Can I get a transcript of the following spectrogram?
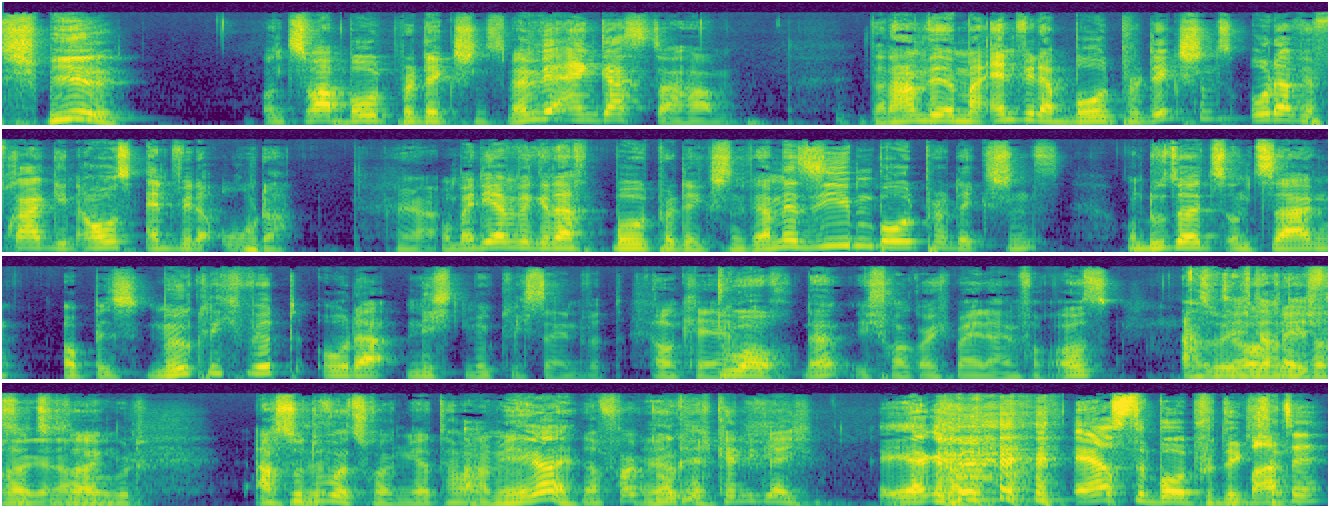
Spiel. Und zwar Bold Predictions. Wenn wir einen Gast da haben, dann haben wir immer entweder Bold Predictions oder wir fragen ihn aus, entweder oder. Ja. Und bei dir haben wir gedacht, Bold Predictions. Wir haben ja sieben Bold Predictions. Und du sollst uns sagen, ob es möglich wird oder nicht möglich sein wird. Okay. Du auch, ne? Ich frage euch beide einfach aus. Also Kannst ich dachte, gleich ich was frage, dazu aber sagen. gut. Ach so, du wolltest fragen. Ja, Tamam. Ah, mir egal. Da frag Ja, du, okay. ich kenne die gleich. Ja, genau. Erste Bold Prediction. Warte.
